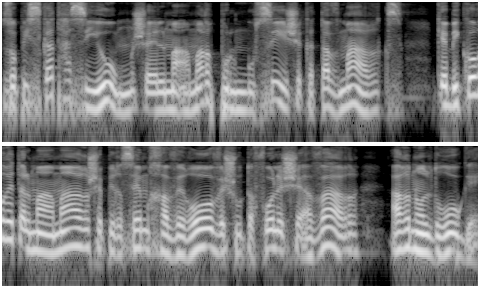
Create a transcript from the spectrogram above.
זו פסקת הסיום של מאמר פולמוסי שכתב מרקס כביקורת על מאמר שפרסם חברו ושותפו לשעבר, ארנולד רוגה.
